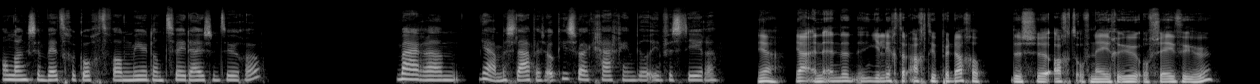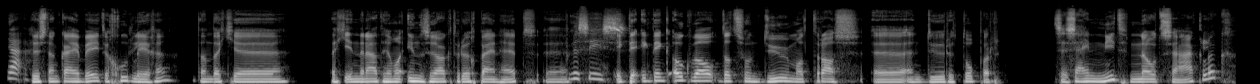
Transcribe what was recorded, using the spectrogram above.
Onlangs een bed gekocht van meer dan 2000 euro. Maar ehm, ja, mijn slaap is ook iets waar ik graag in wil investeren. Ja, ja en, en je ligt er acht uur per dag op. Dus eh, acht of negen uur of zeven uur. Ja, Dus dan kan je beter goed liggen dan dat je, dat je inderdaad helemaal inzakt, rugpijn hebt. Eh, precies. ik, de- ik denk ook wel dat zo'n duur matras eh en dure topper, ze zijn niet noodzakelijk.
